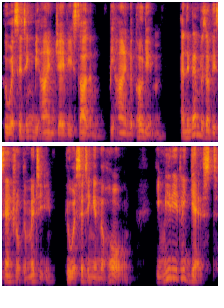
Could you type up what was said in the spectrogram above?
who were sitting behind J.V. Stalin, behind the podium, and the members of the Central Committee, who were sitting in the hall, immediately guessed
